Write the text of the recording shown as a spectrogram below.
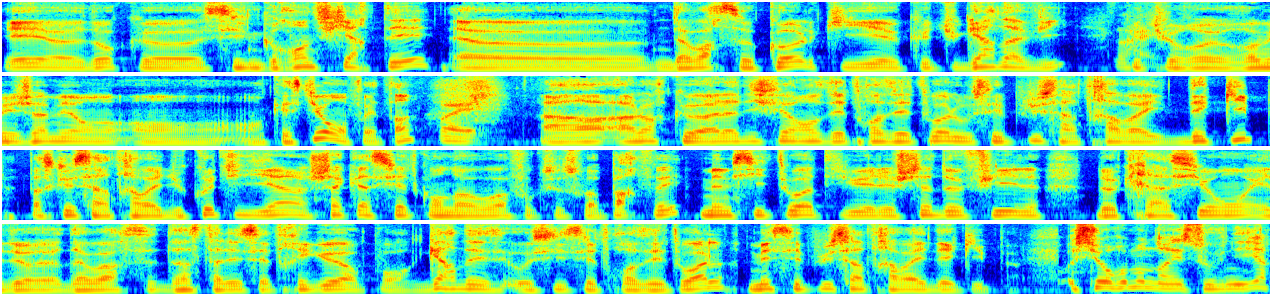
et euh, donc euh, c'est une grande fierté euh, d'avoir ce col qui que tu gardes à vie, que tu remets jamais en, en, question en fait. Hein. Ouais. Alors, qu'à la différence des trois étoiles où c'est plus un travail d'équipe, parce que c'est un travail du quotidien, chaque assiette qu'on envoie, faut que ce soit parfait. Même si toi, tu es le chef de file de création et d'avoir d'installer cette rigueur pour garder aussi ces trois étoiles, mais c'est plus un travail d'équipe. Si on remonte dans les souvenirs,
